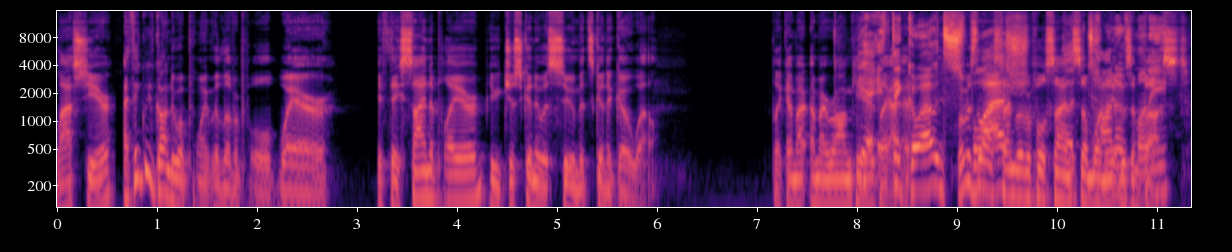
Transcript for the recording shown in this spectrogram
last year. I think we've gotten to a point with Liverpool where if they sign a player, you're just going to assume it's going to go well. Like, am I am I wrong here? Yeah, if they I- go out and when was the last time Liverpool signed someone that was a money, bust?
